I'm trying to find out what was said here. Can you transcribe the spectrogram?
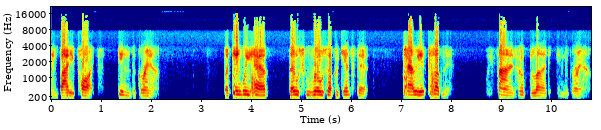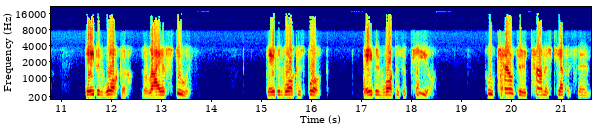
and body parts in the ground. But then we have those who rose up against that. Harriet Tubman, we find her blood in the ground. David Walker, Maria Stewart, David Walker's book, David Walker's Appeal, who countered Thomas Jefferson's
